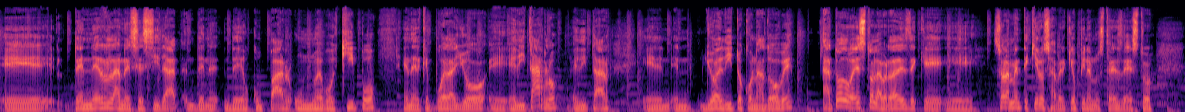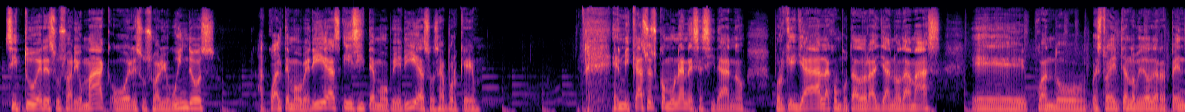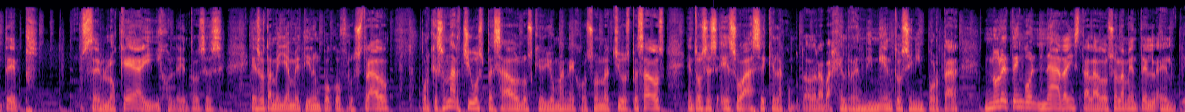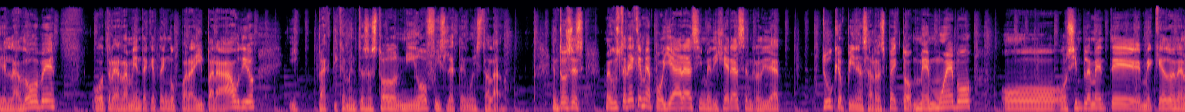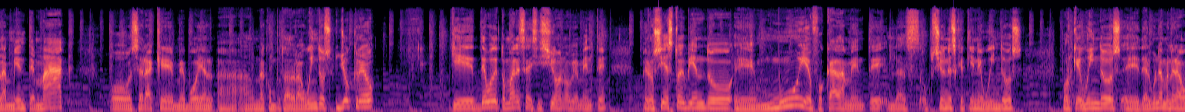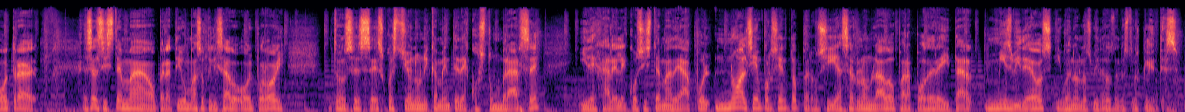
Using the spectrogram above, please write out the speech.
eh, tener la necesidad de, ocupar un nuevo equipo en el que pueda yo eh, editarlo, editar, en, yo edito con Adobe. A todo esto, la verdad es de que Solamente quiero saber qué opinan ustedes de esto. Si tú eres usuario Mac o eres usuario Windows, ¿a cuál te moverías? Y si te moverías, o sea, porque en mi caso es como una necesidad, ¿no? Porque ya la computadora ya no da más. Eh, cuando estoy editando video de repente, se bloquea y híjole, entonces eso también ya me tiene un poco frustrado porque son archivos pesados los que yo manejo, son archivos pesados, entonces eso hace que la computadora baje el rendimiento sin importar, no le tengo nada instalado, solamente el, Adobe, otra herramienta que tengo para ahí para audio y prácticamente eso es todo, ni Office le tengo instalado. Entonces, me gustaría que me apoyaras y me dijeras en realidad ¿Tú qué opinas al respecto? ¿Me muevo o, o, simplemente me quedo en el ambiente Mac ¿O será que me voy a, una computadora Windows? Yo creo que debo de tomar esa decisión, obviamente, pero sí estoy viendo eh, muy enfocadamente las opciones que tiene Windows, porque Windows eh, de alguna manera u otra es el sistema operativo más utilizado hoy por hoy. Entonces es cuestión únicamente de acostumbrarse y dejar el ecosistema de Apple, no al 100%, pero sí hacerlo a un lado para poder editar mis videos y bueno, los videos de nuestros clientes.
